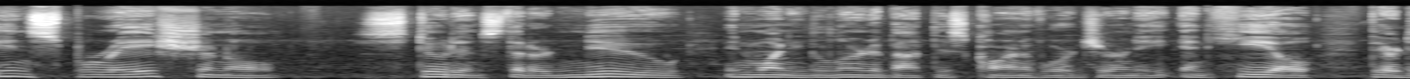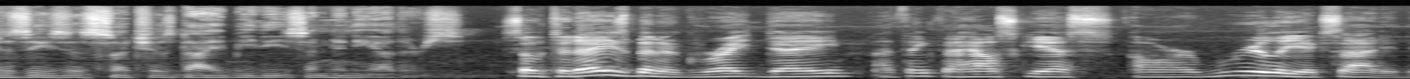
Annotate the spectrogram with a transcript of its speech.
inspirational students that are new in wanting to learn about this carnivore journey and heal their diseases such as diabetes and many others. So today's been a great day. I think the house guests are really excited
